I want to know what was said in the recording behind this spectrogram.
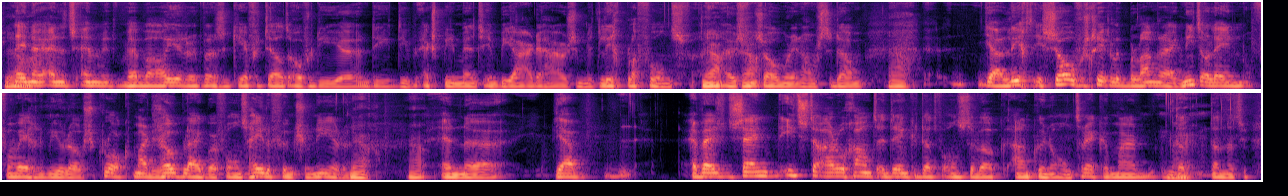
ja. Nee, nee, en, het, en we hebben al eerder wel eens een keer verteld over die, eh, die, die experimenten in bejaardenhuizen met lichtplafonds van Ja, Eus ja. van Zomer in Amsterdam. Ja. Ja, licht is zo verschrikkelijk belangrijk. Niet alleen vanwege de biologische klok, maar dus ook blijkbaar voor ons hele functioneren. Ja. Ja. En eh, ja, en wij zijn iets te arrogant en denken dat we ons er wel aan kunnen onttrekken. Maar dat, dan natuurlijk.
